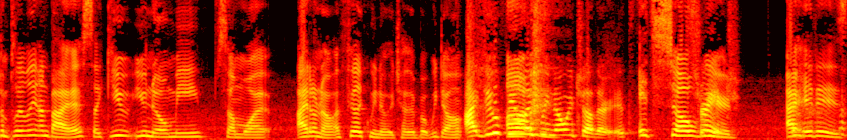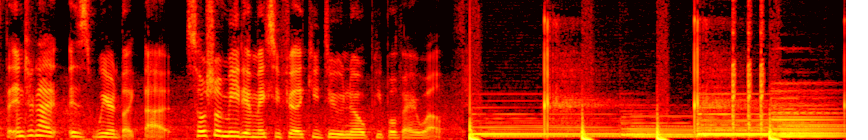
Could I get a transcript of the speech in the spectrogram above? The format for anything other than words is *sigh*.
completely unbiased. Like you, you know me somewhat. I don't know. I feel like we know each other, but we don't. I do feel Uh, like we know each other. *laughs* It's It's so Strange. weird. I, it is. The internet is weird like that. Social media makes you feel like you do know people very well.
